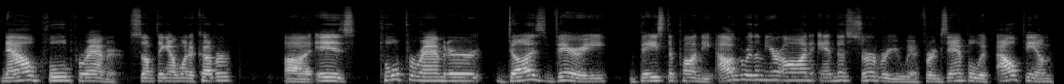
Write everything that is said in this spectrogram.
Now, pool parameter. Something I want to cover uh, is pool parameter does vary based upon the algorithm you're on and the server you're with. For example, with Alephium,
